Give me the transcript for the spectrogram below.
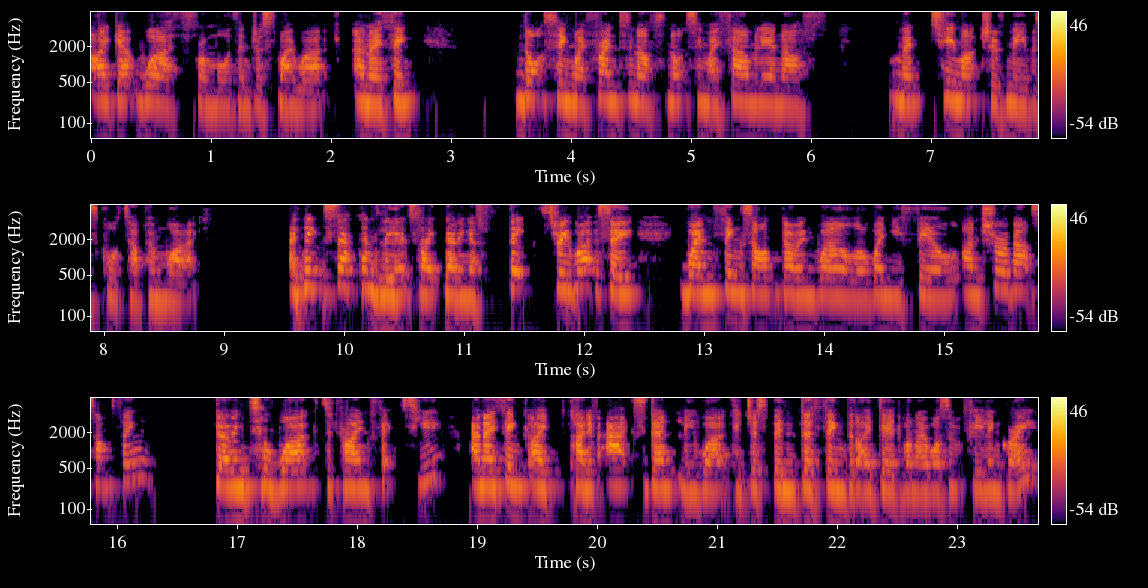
I get worth from more than just my work. And I think not seeing my friends enough, not seeing my family enough meant too much of me was caught up in work. I think secondly, it's like getting a fix through work. So when things aren't going well or when you feel unsure about something, going to work to try and fix you. And I think I kind of accidentally work had just been the thing that I did when I wasn't feeling great.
